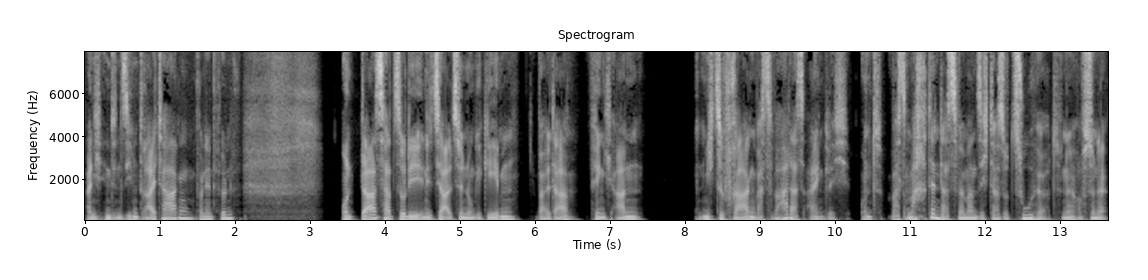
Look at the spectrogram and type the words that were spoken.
eigentlich intensiven drei Tagen von den fünf. Und das hat so die Initialzündung gegeben, weil da fing ich an, mich zu fragen, was war das eigentlich? Und was macht denn das, wenn man sich da so zuhört, ne? auf so eine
